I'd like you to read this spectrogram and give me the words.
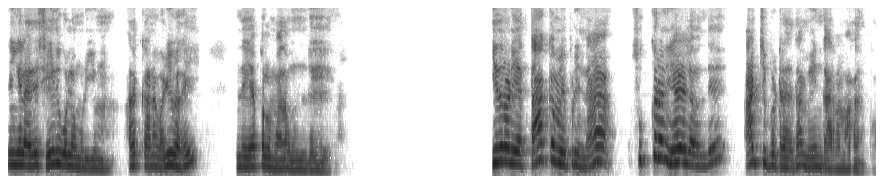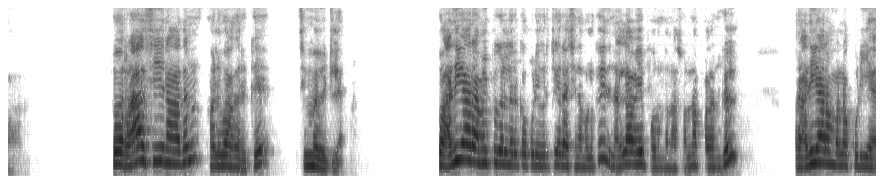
நீங்கள் அதை செய்து கொள்ள முடியும். அதற்கான வழிவகை இந்த ஏப்ரல் மாதம் உண்டு. இதனுடைய தாக்கம் எப்படின்னா சுக்கிரன் ஏழில் வந்து ஆட்சி பெற்றது தான் மெயின் காரணமாக இருக்கும். ஸோ ராசிநாதன் வலுவாக இருக்கு சிம்ம வீட்டில். ஸோ அதிகார அமைப்புகளில் இருக்கக்கூடிய விருச்சிக ராசி நபர்களுக்கு இது நல்லாவே பொருந்தும். நான் சொன்ன பலன்கள் ஒரு அதிகாரம் பண்ணக்கூடிய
